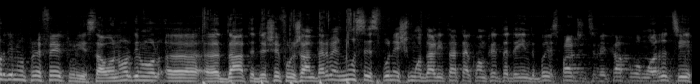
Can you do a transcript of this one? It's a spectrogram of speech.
ordinul prefectului sau în ordinul uh, uh, dat de șeful jandarmei nu se spune și modalitatea concretă de inde. Băi, spargeți-le capul, omorâți-i,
